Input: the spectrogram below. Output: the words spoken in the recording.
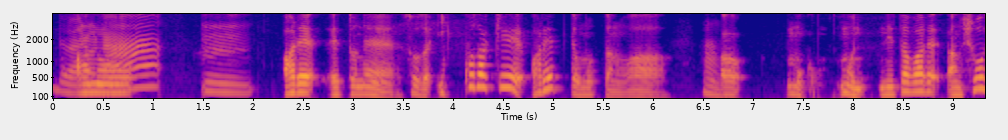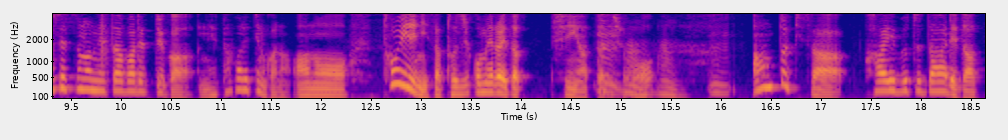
どうやろうな。うん。あれ、えっとね、そうだ、一個だけ、あれって思ったのは、うん。あ、もう、もうネタバレ、あの、小説のネタバレっていうか、ネタバレっていうのかな？あの、トイレにさ、閉じ込められたシーンあったでしょ、うんうん。あの時さ、怪物誰だっ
